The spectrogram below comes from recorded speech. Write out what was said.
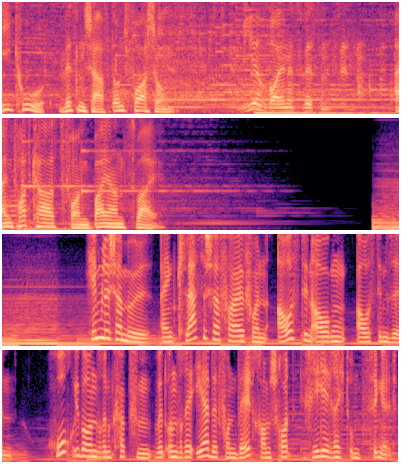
IQ, Wissenschaft und Forschung. Wir wollen es wissen. Ein Podcast von Bayern 2. Himmlischer Müll, ein klassischer Fall von aus den Augen, aus dem Sinn. Hoch über unseren Köpfen wird unsere Erde von Weltraumschrott regelrecht umzingelt.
